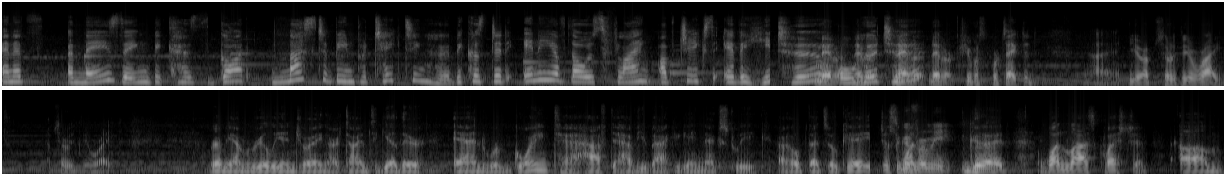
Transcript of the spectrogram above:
And it's amazing because God must have been protecting her because did any of those flying objects ever hit her Never, or never, hurt her? never, never. She was protected. Uh, you're absolutely right. Absolutely right. Remy, I'm really enjoying our time together, and we're going to have to have you back again next week. I hope that's okay. Just Good for me. Good. One last question. Um,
